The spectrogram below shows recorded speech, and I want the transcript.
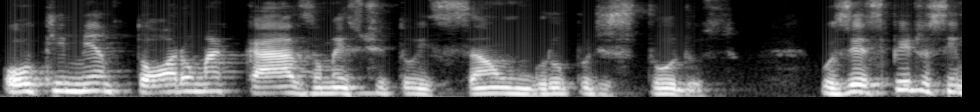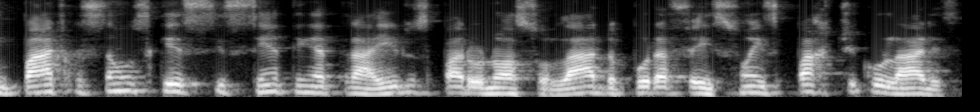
ou que mentora uma casa, uma instituição, um grupo de estudos. Os espíritos simpáticos são os que se sentem atraídos para o nosso lado por afeições particulares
